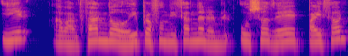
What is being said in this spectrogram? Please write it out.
ir avanzando o ir profundizando en el uso de Python,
